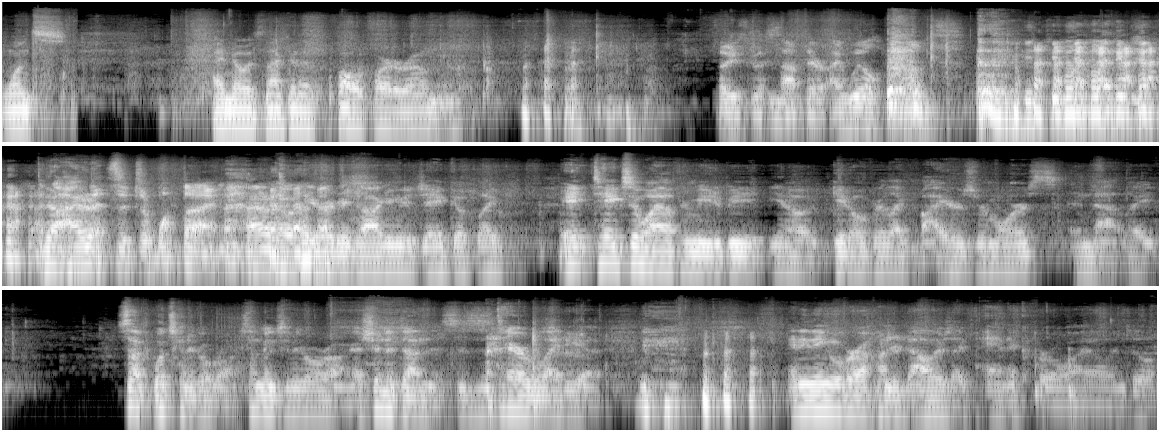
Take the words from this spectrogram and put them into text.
once I know it's not gonna fall apart around me. Oh, so he's gonna stop there. I will once. No, I don't. That's it. One time. I don't know if you heard me talking to Jacob. Like, it takes a while for me to be, you know, get over like buyer's remorse and not like, some, what's gonna go wrong? Something's gonna go wrong. I shouldn't have done this. This is a terrible idea. Anything over a hundred dollars, I panic for a while until.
